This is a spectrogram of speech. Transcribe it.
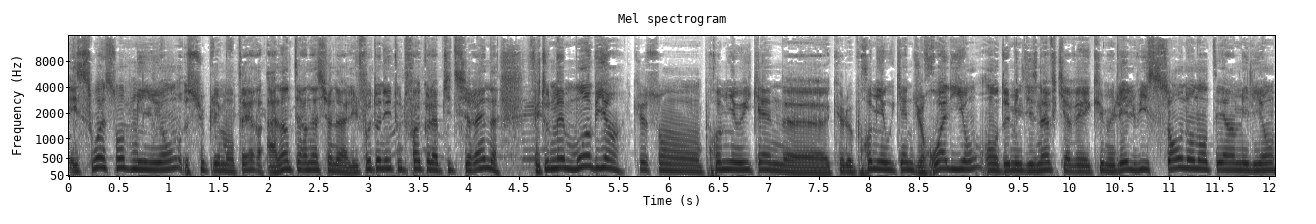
et 60 millions supplémentaires à l'international. Il faut donner toutefois que la petite sirène fait tout de même moins bien que son premier week-end, euh, que le premier week-end du Roi Lion en 2019 qui avait cumulé lui 191 millions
